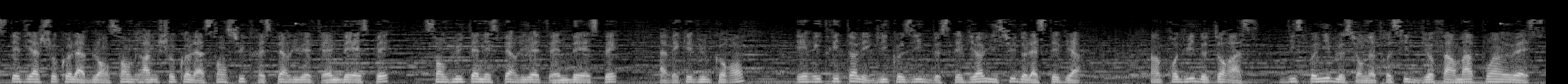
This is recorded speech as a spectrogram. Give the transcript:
Stevia chocolat blanc 100 g chocolat sans sucre esperluette NBSP, sans gluten esperluette NBSP, avec édulcorant, érythritol et glycoside de stéviol issu de la stevia. Un produit de Thoras, disponible sur notre site biopharma.es.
